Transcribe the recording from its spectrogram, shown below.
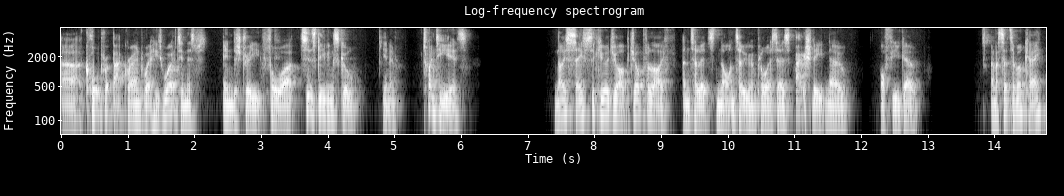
uh, a corporate background where he's worked in this industry for since leaving school. You know, twenty years. Nice, safe, secure job, job for life until it's not. Until your employer says, actually, no, off you go. And I said to him, okay,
